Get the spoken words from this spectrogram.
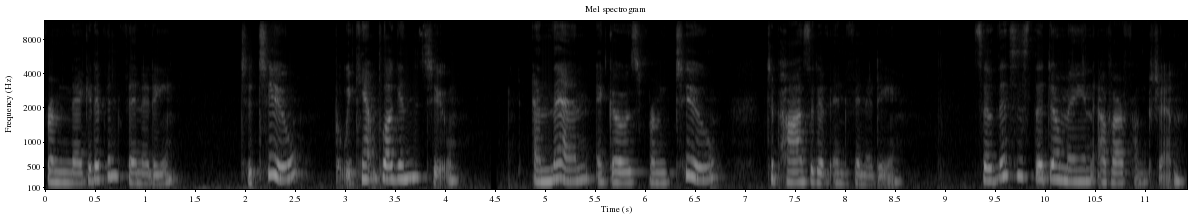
from negative infinity to 2, but we can't plug in the 2, and then it goes from 2 to positive infinity. So this is the domain of our function.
